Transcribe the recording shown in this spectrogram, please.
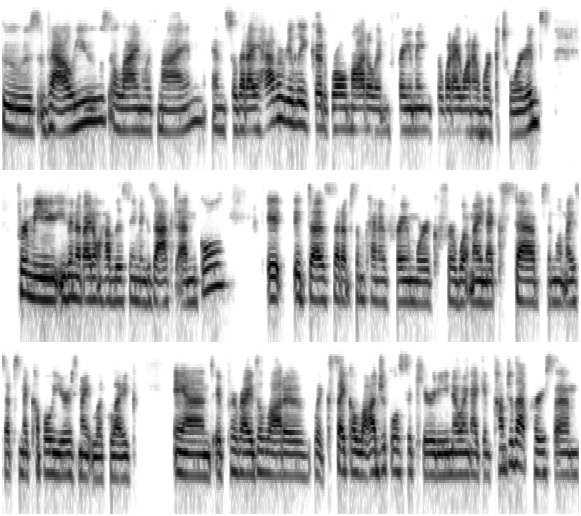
whose values align with mine and so that I have a really good role model and framing for what I want to work towards. For me, even if I don't have the same exact end goal, it it does set up some kind of framework for what my next steps and what my steps in a couple years might look like and it provides a lot of like psychological security knowing i can come to that person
